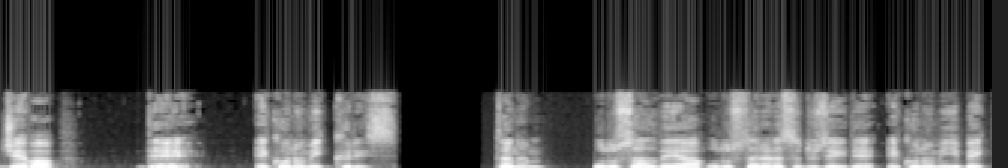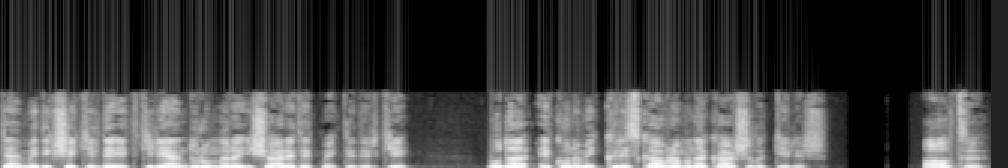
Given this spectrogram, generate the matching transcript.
Cevap D. Ekonomik kriz Tanım, ulusal veya uluslararası düzeyde ekonomiyi beklenmedik şekilde etkileyen durumlara işaret etmektedir ki, bu da ekonomik kriz kavramına karşılık gelir. 6.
